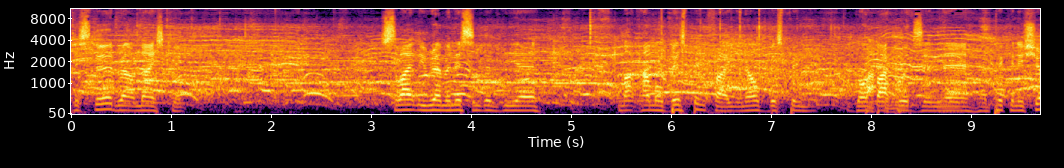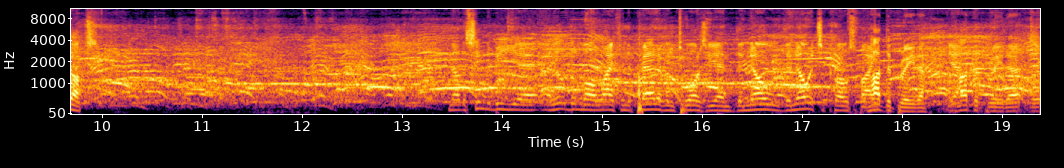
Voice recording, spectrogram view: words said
this third round, nice kick. Slightly reminiscent of the uh, Matt Hamill Bisping fight, you know, Bisping going backwards and, uh, and picking his shots. Now there seemed to be uh, a little bit more life in the pair of them towards the end. They know, they know it's a close They've fight. had the breather. They've had the breather. They,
